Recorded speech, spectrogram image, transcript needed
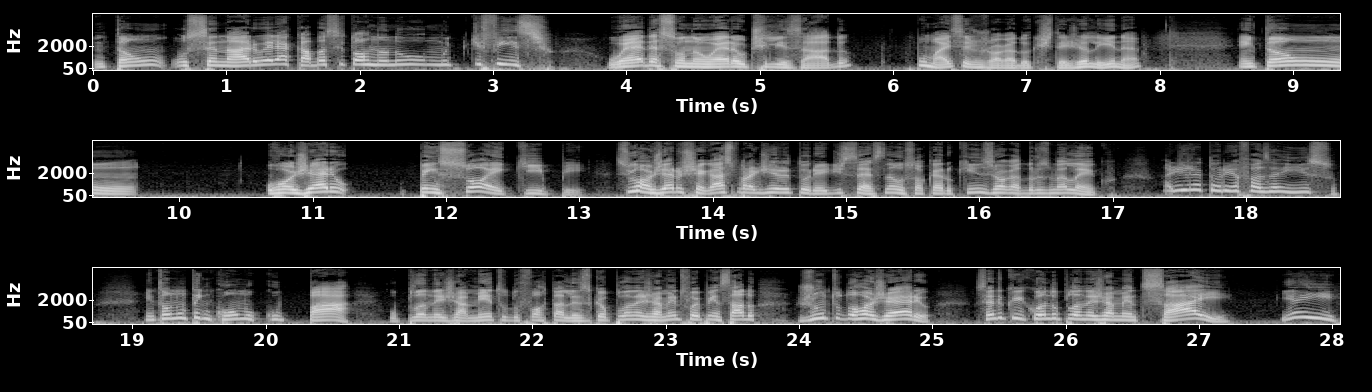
Então o cenário ele acaba se tornando muito difícil. O Ederson não era utilizado, por mais que seja um jogador que esteja ali, né? Então o Rogério pensou a equipe. Se o Rogério chegasse para a diretoria e dissesse: Não, eu só quero 15 jogadores no elenco, a diretoria ia fazer isso. Então não tem como culpar o planejamento do Fortaleza, porque o planejamento foi pensado junto do Rogério. Sendo que quando o planejamento sai, e aí?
